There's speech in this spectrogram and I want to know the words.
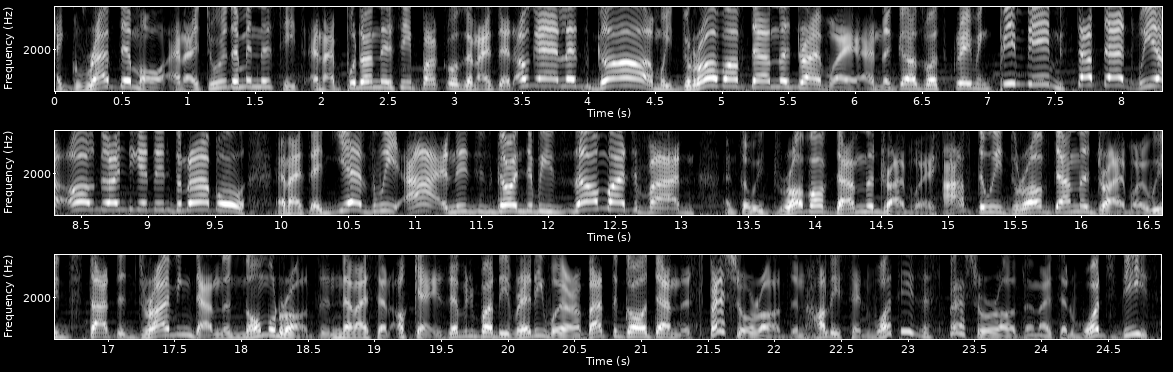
I grabbed them all and I threw them in the seats and I put on their seat buckles and I said, okay, let's go. And we drove off down the driveway and the girls were screaming, Pim Pim, stop that. We are all going to get in trouble. And I said, yes, we are. And it is going to be so much fun. And so we drove off down the driveway. After we drove down the driveway, we started driving down the normal roads. And then I said, okay, is everybody ready? We're about to go down the special roads. And Holly said, what is a special road? And I said, watch this.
